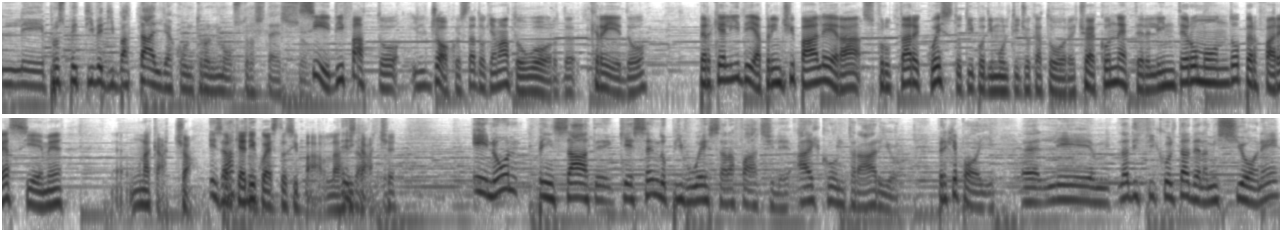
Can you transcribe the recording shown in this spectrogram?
le prospettive di battaglia contro il mostro stesso. Sì, di fatto il gioco è stato chiamato World, credo, perché l'idea principale era sfruttare questo tipo di multigiocatore, cioè connettere l'intero mondo per fare assieme eh, una caccia. Esatto. Perché di questo si parla, Esatto. di cacce. E non pensate che essendo PvE sarà facile, al contrario, perché poi eh, le- la difficoltà della missione,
